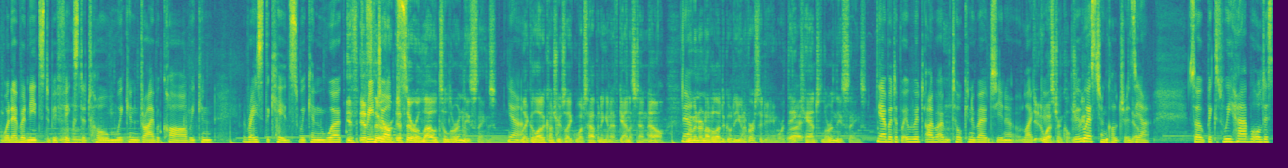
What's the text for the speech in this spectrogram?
whatever needs to be fixed Mm-hmm. at home. We can drive a car. We can raise the kids. We can work if, three if they're jobs. if they're allowed to learn these things. Yeah. Like a lot of countries, like what's happening in Afghanistan now, Yeah. women are not allowed to go to university anymore. They Right. can't learn these things. Yeah, but would- I'm I'm talking about you know like The Western culture, the yeah. Western cultures, Yeah. yeah. So because we have all this,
